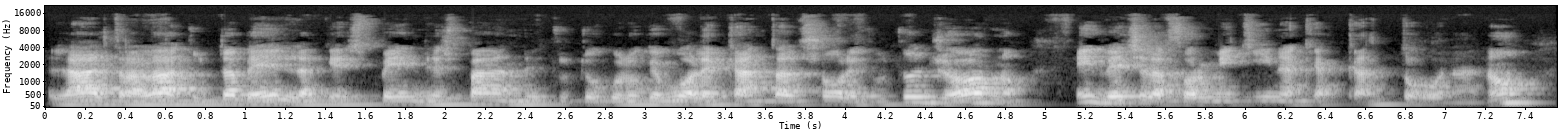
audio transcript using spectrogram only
L'altra là tutta bella che spende, spande tutto quello che vuole, canta al sole tutto il giorno e invece la formichina che accantona, no?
